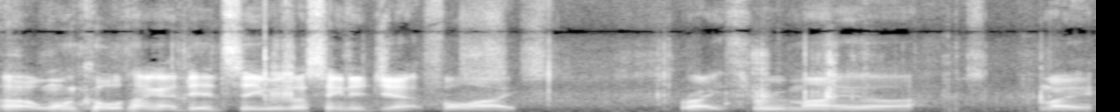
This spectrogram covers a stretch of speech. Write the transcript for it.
Uh, one cool thing I did see was I seen a jet fly right through my uh, my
